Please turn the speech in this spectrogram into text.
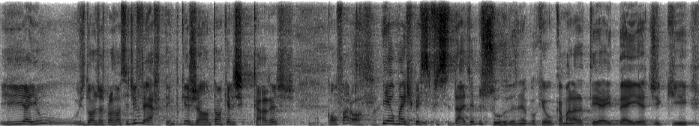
E aí os donos das plataformas se divertem, porque jantam aqueles caras com farofa. E é uma especificidade absurda, né? Porque o camarada ter a ideia de que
